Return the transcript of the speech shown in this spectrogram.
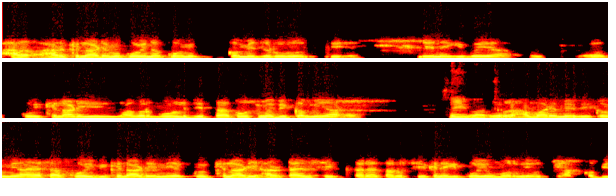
हर हर खिलाड़ी में कोई ना कोई कमी ज़रूर होती है। ये नहीं कि भैया कोई खिलाड़ी अगर गोल्ड जीतता है तो उसमें भी कमियाँ है। सही बात और हमारे में भी कमी ऐसा कोई भी खिलाड़ी नहीं है। कोई खिलाड़ी हर टाइम सीखता रहता है और सीखने की कोई उम्र नहीं होती। आप कभी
